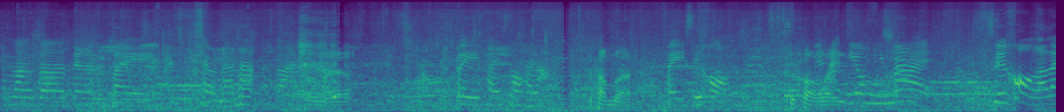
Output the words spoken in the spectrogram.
กำลังจะเดินไปแถวนั้นอะตรงไหนอะไปไทยซอยอะไปทำอะไรไปซื้อของซื้อของอะไรปหาที่ยมยิ้มใช่ซื้อของอะไร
